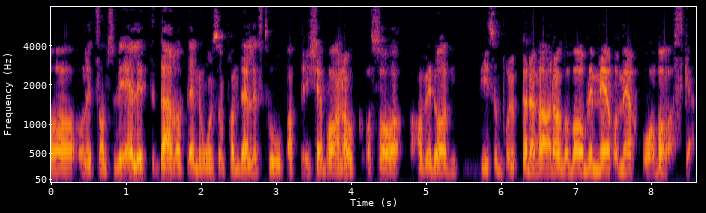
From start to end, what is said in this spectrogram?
Og, og litt sånn. Så vi er litt der at det er noen som fremdeles tror at det ikke er bra nok. Og så har vi da de som bruker det hver dag og bare blir mer og mer overrasket.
